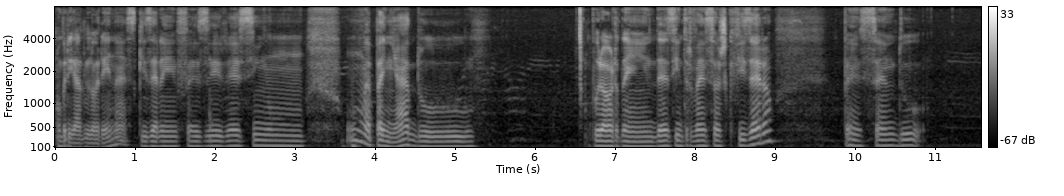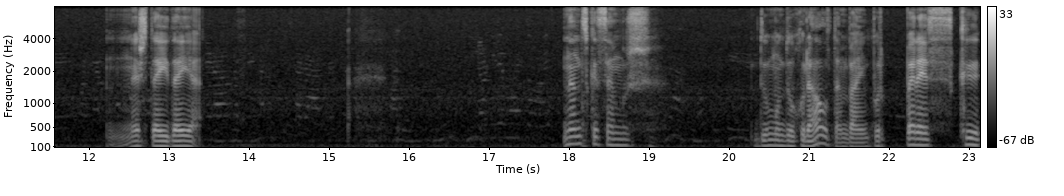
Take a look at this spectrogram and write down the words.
Obrigado, Lorena. Se quiserem fazer assim um, um apanhado por ordem das intervenções que fizeram, pensando nesta ideia. Não nos esqueçamos do mundo rural também, porque parece que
